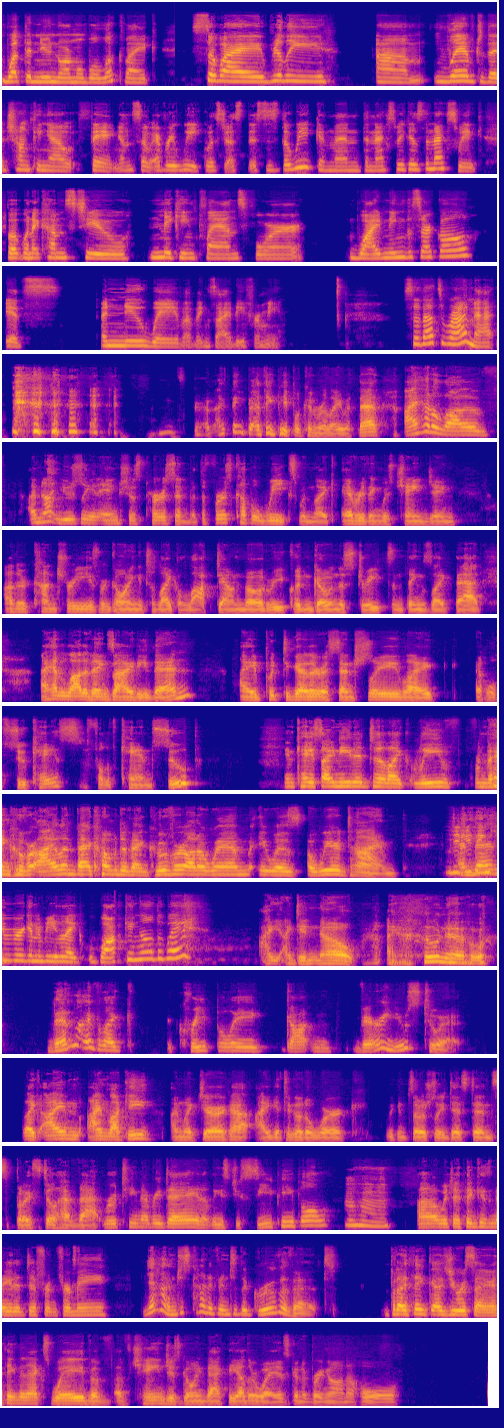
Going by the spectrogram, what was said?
what the new normal will look like so i really um lived the chunking out thing and so every week was just this is the week and then the next week is the next week but when it comes to making plans for widening the circle it's a new wave of anxiety for me so that's where i'm at I think I think people can relate with that. I had a lot of. I'm not usually an anxious person, but the first couple weeks when like everything was changing, other countries were going into like lockdown mode where you couldn't go in the streets and things like that. I had a lot of anxiety then. I put together essentially like a whole suitcase full of canned soup in case I needed to like leave from Vancouver Island back home to Vancouver on a whim. It was a weird time. did And you think then- you were going to be like walking all the way I, I didn't know. I, who knew? Then I've like creepily gotten very used to it. Like I'm I'm lucky. I'm like Jerica. I get to go to work. We can socially distance, but I still have that routine every day, and at least you see people, mm-hmm. uh, which I think has made it different for me. Yeah, I'm just kind of into the groove of it. But I think, as you were saying, I think the next wave of, of changes going back the other way is going to bring on a whole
